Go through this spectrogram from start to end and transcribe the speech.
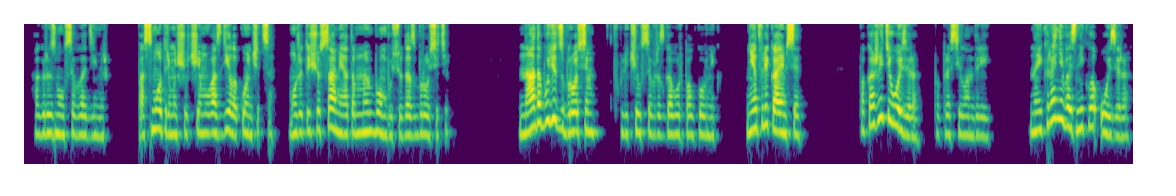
— огрызнулся Владимир. «Посмотрим еще, чем у вас дело кончится. Может, еще сами атомную бомбу сюда сбросите». «Надо будет, сбросим», — включился в разговор полковник. «Не отвлекаемся». «Покажите озеро», — попросил Андрей. На экране возникло озеро,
